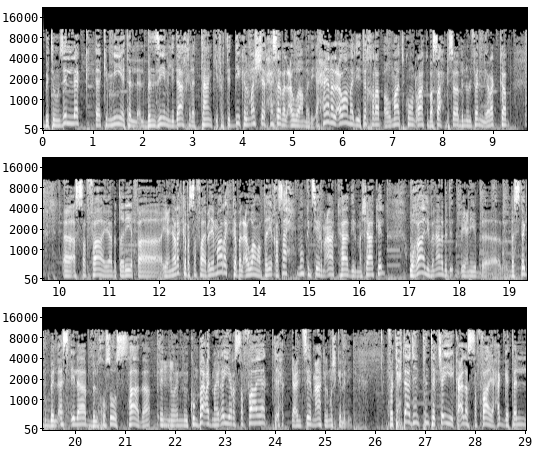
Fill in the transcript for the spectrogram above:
بتنزل لك آه، كمية البنزين اللي داخل التانكي فبتديك المؤشر حسب العوامة دي. أحيانا العوامة دي تخرب أو ما تكون راكبة صح بسبب أنه الفني ركب الصفايه بطريقة يعني ركب الصفايه بعدين ما ركب العوامة بطريقة صح ممكن تصير معاك هذه المشاكل. وغالبا أنا بد يعني بستقبل أسئلة بالخصوص هذا إنه إنه يكون بعد ما يغير الصفايه يعني تصير معاك المشكلة دي. فتحتاج أنت أنت تشيك على الصفايه حقة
